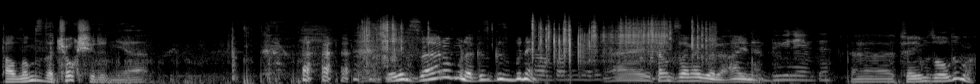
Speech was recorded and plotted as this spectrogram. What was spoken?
Tavlamız da çok şirin ya. Benim sığarım buna kız kız bu ne? Tam bana göre. Ay, tam sana göre aynen. Büyün evde. Ha, çayımız oldu mu?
